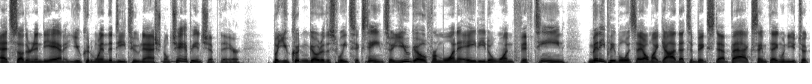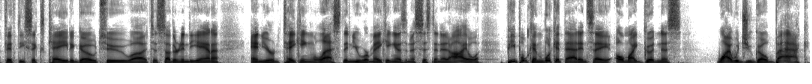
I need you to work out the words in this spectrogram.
at Southern Indiana. You could win the D2 national championship there, but you couldn't go to the Sweet 16. So you go from 180 to 115. Many people would say, "Oh my God, that's a big step back." Same thing when you took 56k to go to uh, to Southern Indiana, and you're taking less than you were making as an assistant at Iowa. People can look at that and say, "Oh my goodness, why would you go back?"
